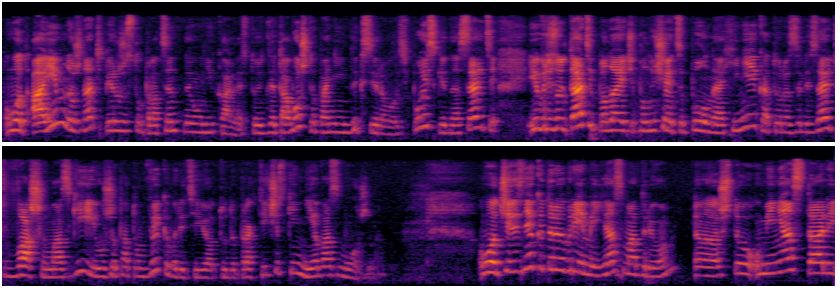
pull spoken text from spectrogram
Вот, а им нужна теперь уже стопроцентная уникальность. То есть для того, чтобы они индексировались в поиске на сайте. И в результате получается полная ахинея, которая залезает в ваши мозги, и уже потом выковырить ее оттуда практически невозможно. Вот, через некоторое время я смотрю, э, что у меня стали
